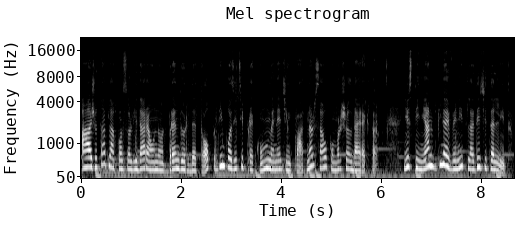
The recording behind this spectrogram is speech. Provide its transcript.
a ajutat la consolidarea unor branduri de top din poziții precum Managing Partner sau Commercial Director. Justinian, bine ai venit la Digital Lead!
